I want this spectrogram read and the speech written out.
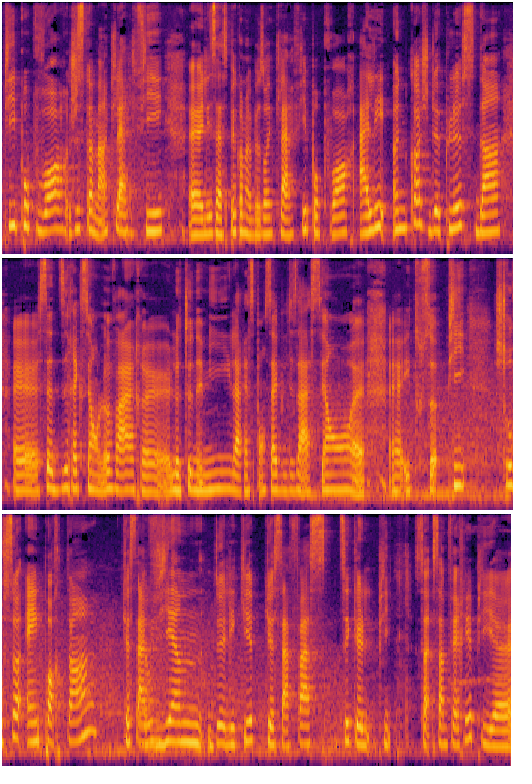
Puis pour pouvoir justement clarifier les aspects qu'on a besoin de clarifier pour pouvoir aller une coche de plus dans cette direction-là vers l'autonomie, la responsabilisation et tout ça. Puis je trouve ça important que ça ben vienne de l'équipe, que ça fasse, tu sais, que, puis ça, ça, me fait rire. Puis euh,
